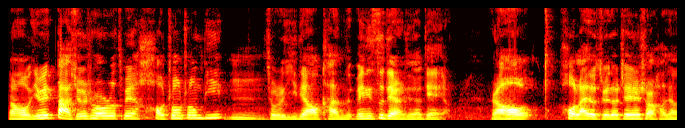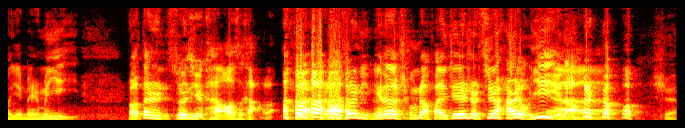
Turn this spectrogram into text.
然后因为大学时候都特别好装装逼，嗯就是一定要看威尼斯电影节的电影，然后后来就觉得这件事儿好像也没什么意义，然后但是所以你去看奥斯卡了。对，然后随着你年龄的成长，发现这件事其实还是有意义的，啊然后是，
